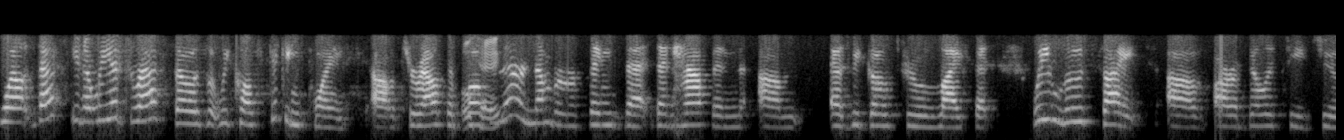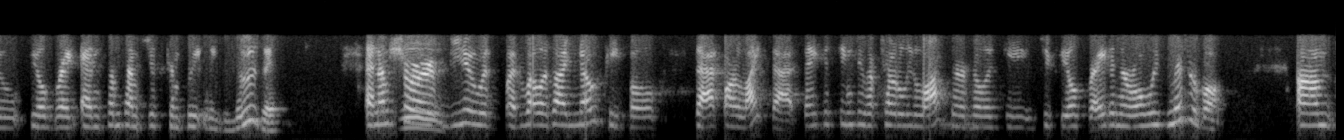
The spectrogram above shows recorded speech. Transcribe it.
Well, that's you know we address those what we call sticking points um, throughout the book. Okay. And there are a number of things that that happen um, as we go through life that we lose sight of our ability to feel great and sometimes just completely lose it. And I'm sure mm. you, as, as well as I, know people that are like that. They just seem to have totally lost their ability to feel great, and they're always miserable. Um,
